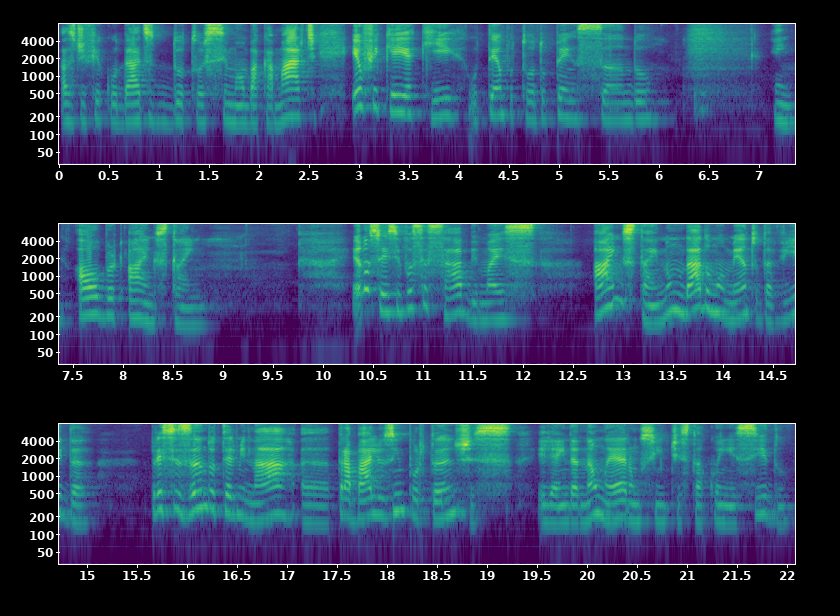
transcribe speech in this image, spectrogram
as dificuldades do Dr. Simão Bacamarte, eu fiquei aqui o tempo todo pensando em Albert Einstein. Eu não sei se você sabe, mas Einstein, num dado momento da vida, precisando terminar uh, trabalhos importantes, ele ainda não era um cientista conhecido,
